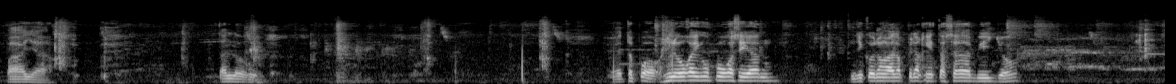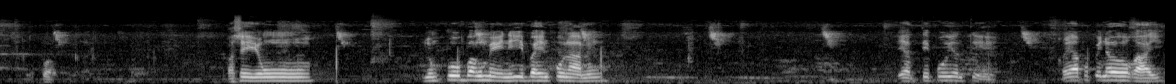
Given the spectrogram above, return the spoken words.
Papaya. Talong. Ito po, hinukay ko po kasi yan. Hindi ko na nga lang pinakita sa video. Ito po. Kasi yung yung po bang main, iibahin po namin. Yan, ti po yan, ti eh. Kaya po pinahukay.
